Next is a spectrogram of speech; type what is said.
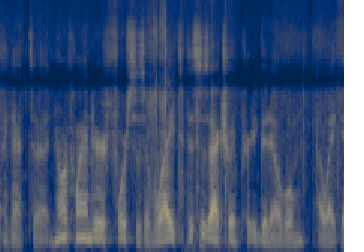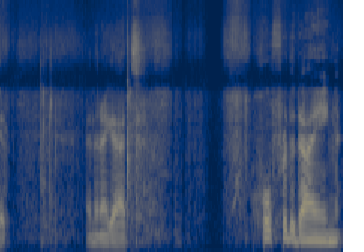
I got uh, Northlander, Forces of Light. This is actually a pretty good album. I like it. And then I got Hope for the Dying,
